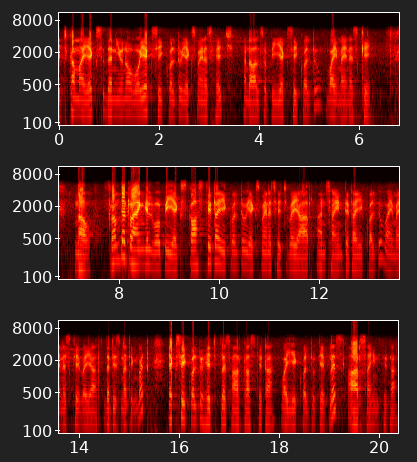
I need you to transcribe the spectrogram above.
h comma x then you know ox equal to x minus h and also px equal to y minus k. Now from the triangle OPX cos theta equal to x minus h by r and sin theta equal to y minus k by r that is nothing but x equal to h plus r cos theta y equal to k plus r sin theta.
